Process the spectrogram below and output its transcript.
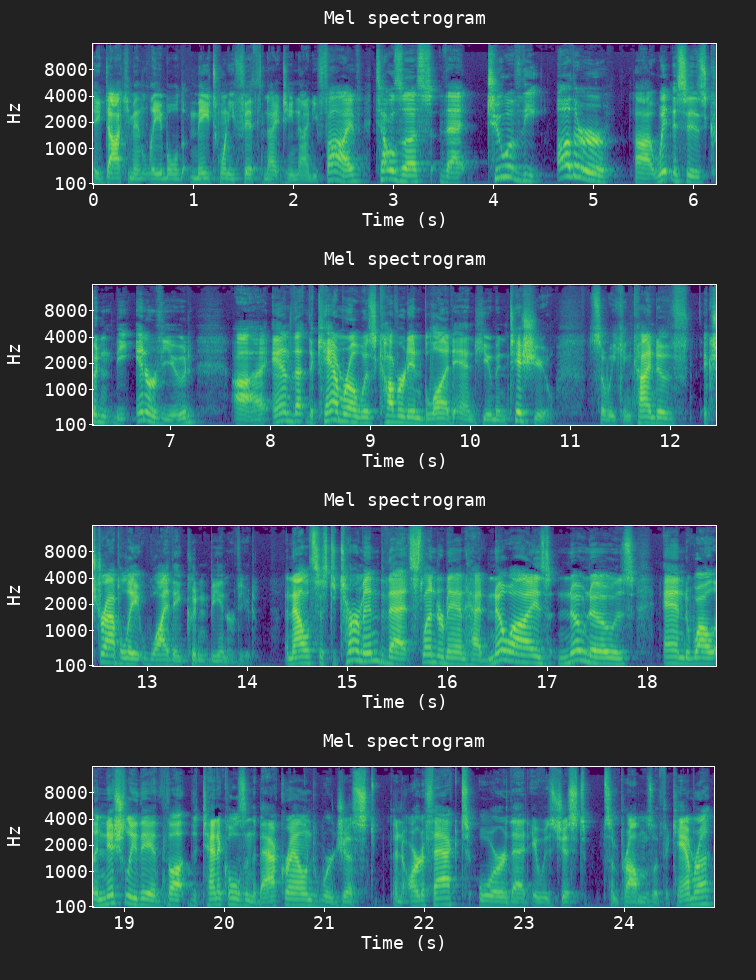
a document labeled May 25th, 1995, tells us that two of the other uh, witnesses couldn't be interviewed, uh, and that the camera was covered in blood and human tissue. So we can kind of extrapolate why they couldn't be interviewed. Analysis determined that Slenderman had no eyes, no nose, and while initially they had thought the tentacles in the background were just an artifact or that it was just some problems with the camera,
